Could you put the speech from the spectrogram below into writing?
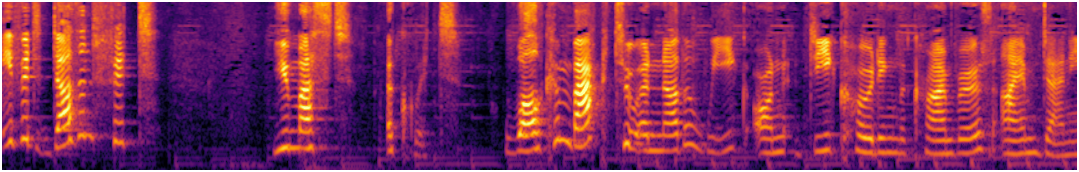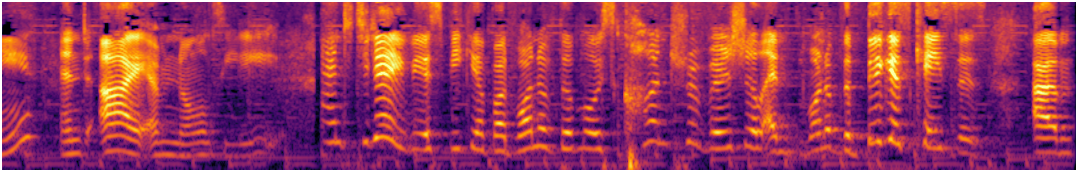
If it doesn't fit, you must acquit. Welcome back to another week on Decoding the Crime Verse. I am Danny. And I am Nolsey Lee. And today we are speaking about one of the most controversial and one of the biggest cases um,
